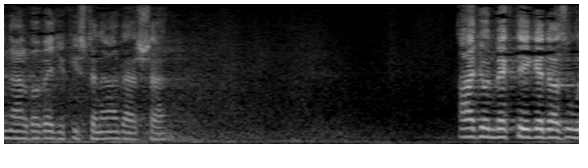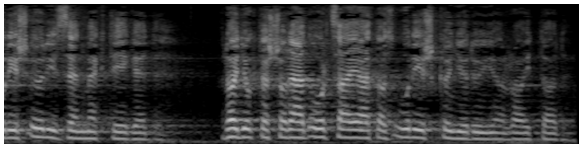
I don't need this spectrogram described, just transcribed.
Fennállva vegyük Isten áldását. Áldjon meg téged az Úr, és őrizzen meg téged. Ragyogtassa rád orcáját az Úr, és könyörüljön rajtad.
